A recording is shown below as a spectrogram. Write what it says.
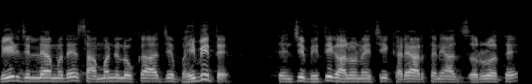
बीड जिल्ह्यामध्ये सामान्य लोक आज जे भयभीत आहे त्यांची भीती घालवण्याची खऱ्या अर्थाने आज जरूरत आहे.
